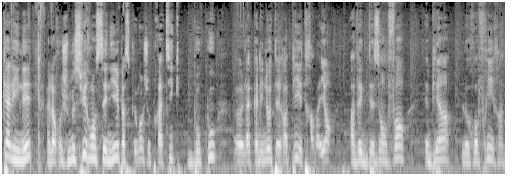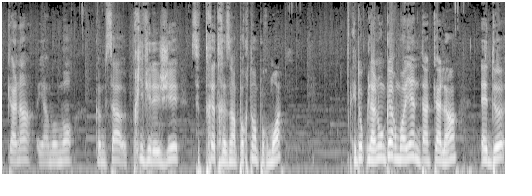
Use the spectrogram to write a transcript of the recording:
câliner. Alors je me suis renseigné parce que moi je pratique beaucoup euh, la câlinothérapie et travaillant avec des enfants, eh bien leur offrir un câlin et un moment comme ça privilégié, c'est très très important pour moi. Et donc la longueur moyenne d'un câlin, est de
